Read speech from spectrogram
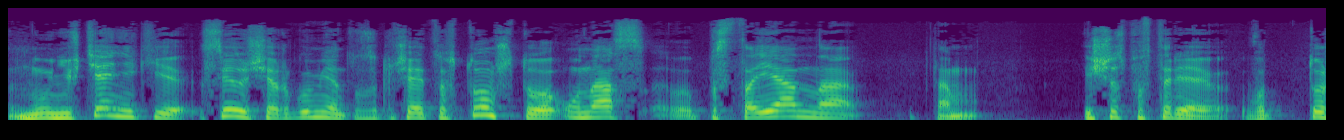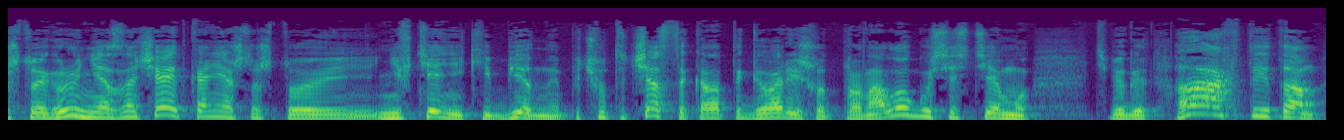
ну, нефтяники, следующий аргумент заключается в том, что у нас постоянно там, еще раз повторяю, вот то, что я говорю, не означает, конечно, что нефтяники бедные. Почему-то часто, когда ты говоришь вот про налоговую систему, тебе говорят, ах, ты там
